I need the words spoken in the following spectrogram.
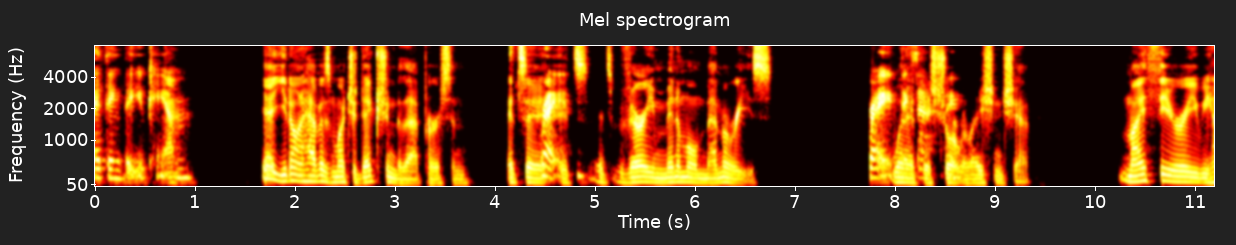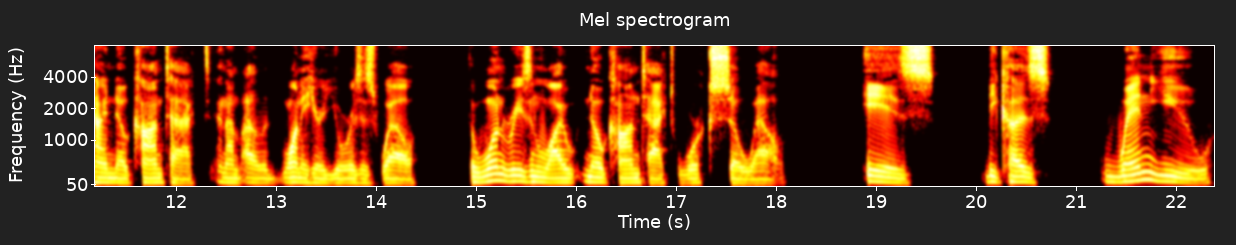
I think that you can. Yeah, you don't have as much addiction to that person. It's a right. it's it's very minimal memories. Right. When exactly. it's a short relationship my theory behind no contact, and I'm, i would want to hear yours as well. The one reason why no contact works so well is because when you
